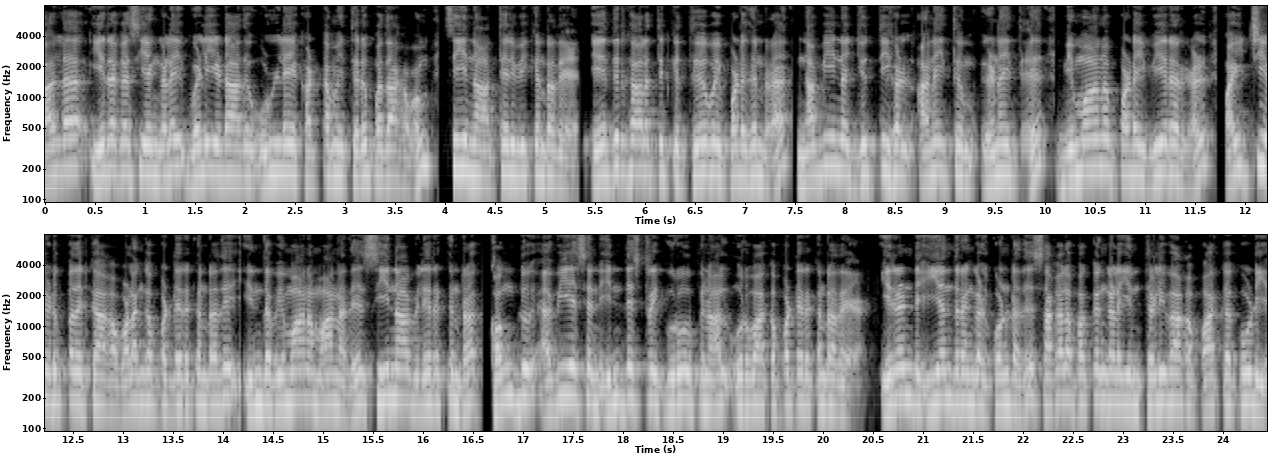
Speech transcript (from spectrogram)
பல இரகசியங்களை வெளியிடாது உள்ளே கட்டமைத்திருப்பதாகவும் சீனா தெரிவிக்கின்றது. எதிர்காலத்திற்கு தேவைப்படுகின்ற நவீன யுத்திகள் அனைத்தும் இணைத்து விமானப்படை வீரர்கள் பயிற்சி எடுப்பதற்காக வழங்கப்பட்டிருக்கின்றது. இந்த விமானமானது சீனாவில் இருக்கின்ற கொங்டு அவியேஷன் இண்டஸ்ட்ரி குரூப்பினால் உருவாக்கப்பட்டிருக்கின்றது. இரண்டு இயந்திரங்கள் கொண்டது சகல பக்கங்களையும் தெளிவாக பார்க்கக்கூடிய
